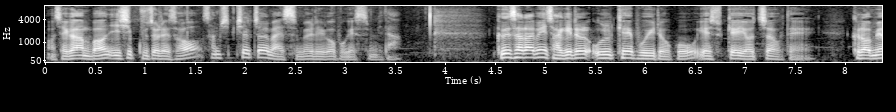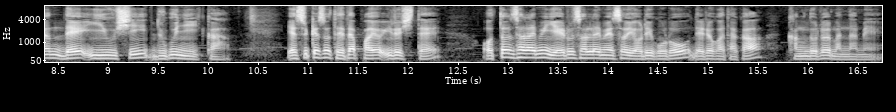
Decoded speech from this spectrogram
어, 제가 한번 29절에서 37절 말씀을 읽어 보겠습니다. 그 사람이 자기를 옳게 보이려고 예수께 여짜오되 그러면 내 이웃이 누구니이까 예수께서 대답하여 이르시되 어떤 사람이 예루살렘에서 여리고로 내려가다가 강도를 만남에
